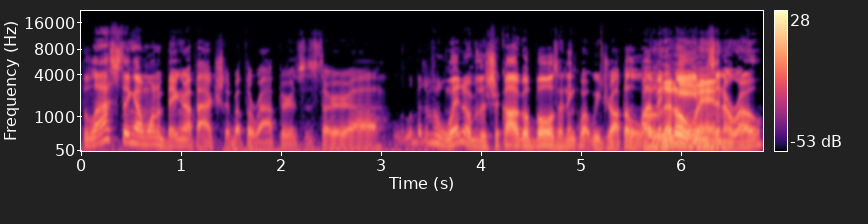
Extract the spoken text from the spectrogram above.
The last thing I want to bring up actually about the Raptors is their uh, a little bit of a win over the Chicago Bulls. I think what we dropped 11 little games win. in a row.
